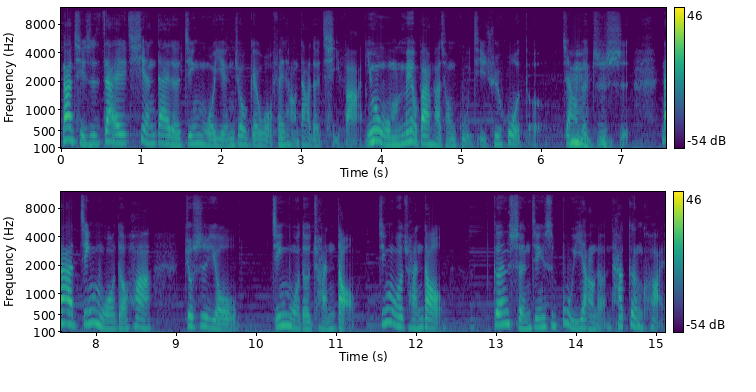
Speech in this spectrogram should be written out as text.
那其实，在现代的筋膜研究给我非常大的启发，因为我们没有办法从古籍去获得这样的知识。那筋膜的话，就是有筋膜的传导，筋膜传导跟神经是不一样的，它更快，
